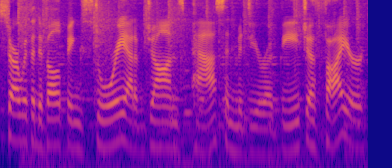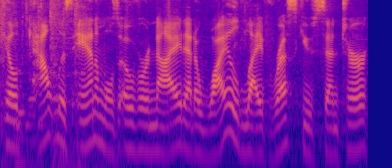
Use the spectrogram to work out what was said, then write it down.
Start with a developing story out of Johns Pass in Madeira Beach. A fire killed countless animals overnight at a wildlife rescue center.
